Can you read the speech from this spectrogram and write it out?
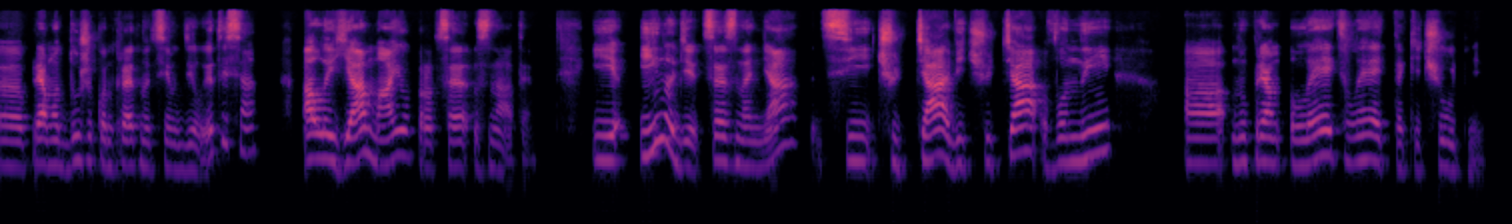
е, прямо дуже конкретно цим ділитися, але я маю про це знати. І іноді це знання, ці чуття, відчуття, вони а, ну прям ледь-ледь такі чутні.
